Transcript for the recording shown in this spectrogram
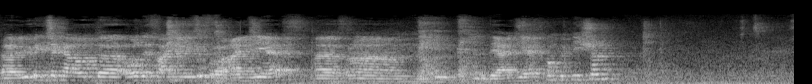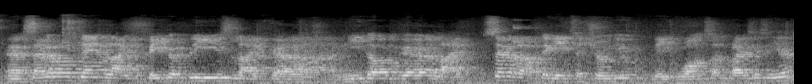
Uh, you can check out uh, all the finalists for IGF uh, from the IGF competition. Uh, several of them, like Paper Please, like uh, Nidhogg, uh, like several of the games I showed you, they won some prizes here.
